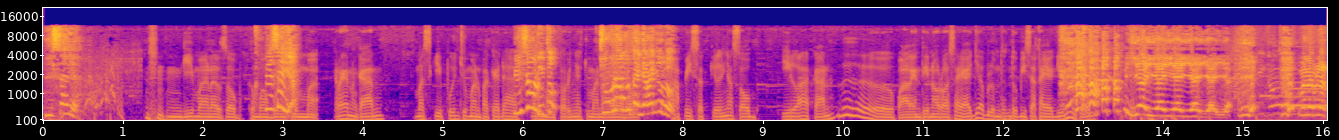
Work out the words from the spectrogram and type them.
Bisa ya? Gimana sob? Kemampuan ya? keren kan? Meskipun cuman pakai dasar Bisa motornya cuman Curang. Tapi skillnya sob gila kan? Eh, Valentino Rossi aja belum tentu bisa kayak gini sob. Iya iya iya iya iya iya. Bener bener.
